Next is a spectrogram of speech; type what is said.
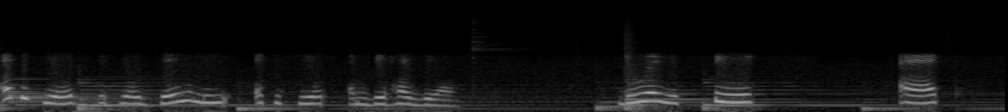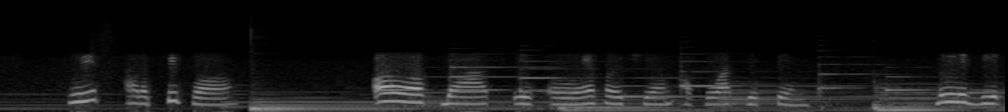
Attitude is your daily attitude and behavior. The way you speak, act, with other people, all of that is a reflection of what you think. Believe it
